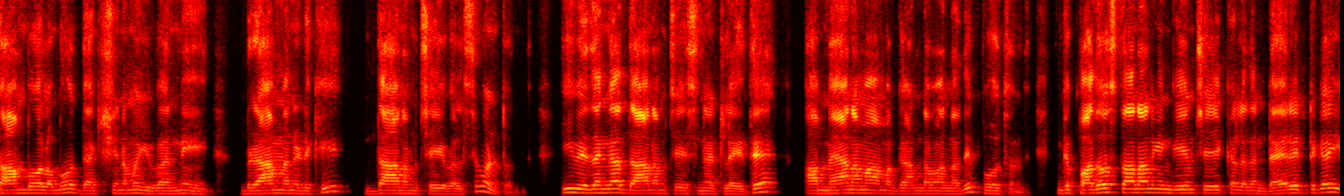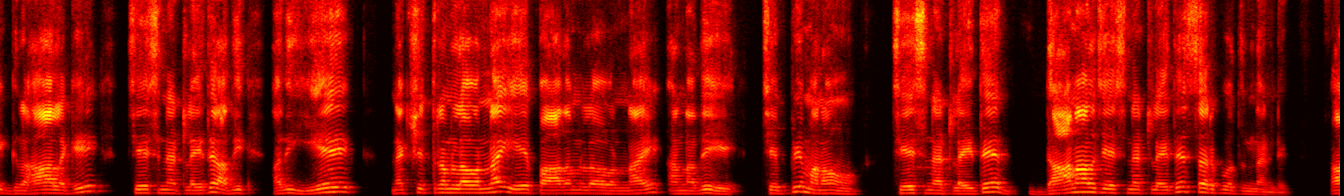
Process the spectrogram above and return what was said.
తాంబూలము దక్షిణము ఇవన్నీ బ్రాహ్మణుడికి దానం చేయవలసి ఉంటుంది. ఈ విధంగా దానం చేసినట్లయితే ఆ మేనమామ గండం అన్నది పోతుంది. ఇంకా పదో స్థానానికి ఇంకేం చేయక్కర్లేదండి. డైరెక్ట్గా ఈ గ్రహాలకి చేసినట్లయితే అది అది ఏ నక్షత్రంలో ఉన్నాయి ఏ పాదంలో ఉన్నాయి అన్నది చెప్పి మనం చేసినట్లయితే దానాలు చేసినట్లయితే సరిపోతుందండి. ఆ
